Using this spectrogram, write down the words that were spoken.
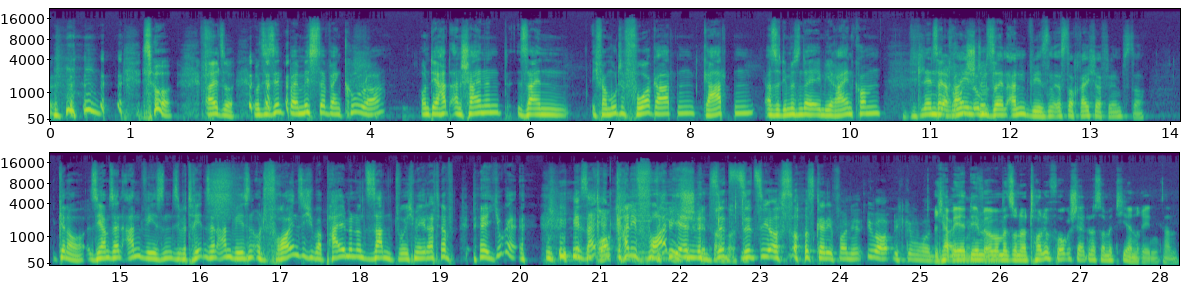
So, also, und sie sind bei Mr. Vancouver und der hat anscheinend seinen, ich vermute, Vorgarten, Garten, also die müssen da irgendwie reinkommen. Die Ländereien um sein Anwesen. Er ist doch reicher Filmstar. Genau, sie haben sein Anwesen, sie betreten sein Anwesen und freuen sich über Palmen und Sand, wo ich mir gedacht habe, hey, Junge, ihr seid in Kalifornien. Sind, sind sie aus, aus Kalifornien überhaupt nicht gewohnt. Ich habe mir dem immer mal so eine Tolle vorgestellt und dass er mit Tieren reden kann.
